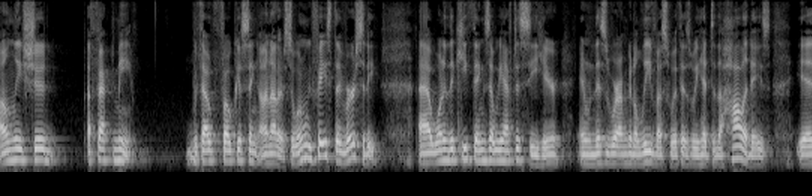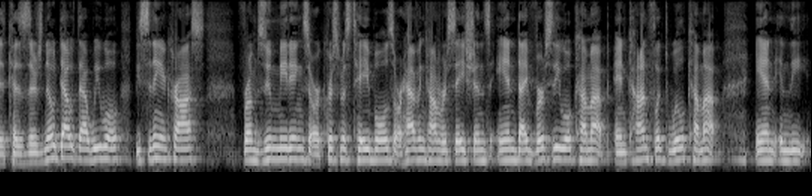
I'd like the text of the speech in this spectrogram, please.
only should affect me without focusing on others. So when we face diversity, uh, one of the key things that we have to see here, and this is where I'm going to leave us with as we head to the holidays, is because there's no doubt that we will be sitting across from Zoom meetings or Christmas tables or having conversations, and diversity will come up and conflict will come up. And in the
